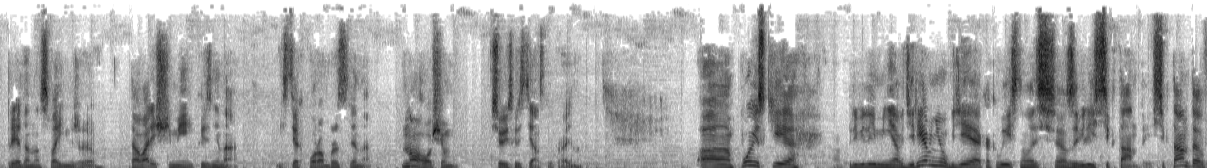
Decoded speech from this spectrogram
предана своими же товарищами и казнена и с тех пор обрыслена. Но, в общем, все из христианства украдено. А, поиски привели меня в деревню, где, как выяснилось, завелись сектанты. Сектантов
